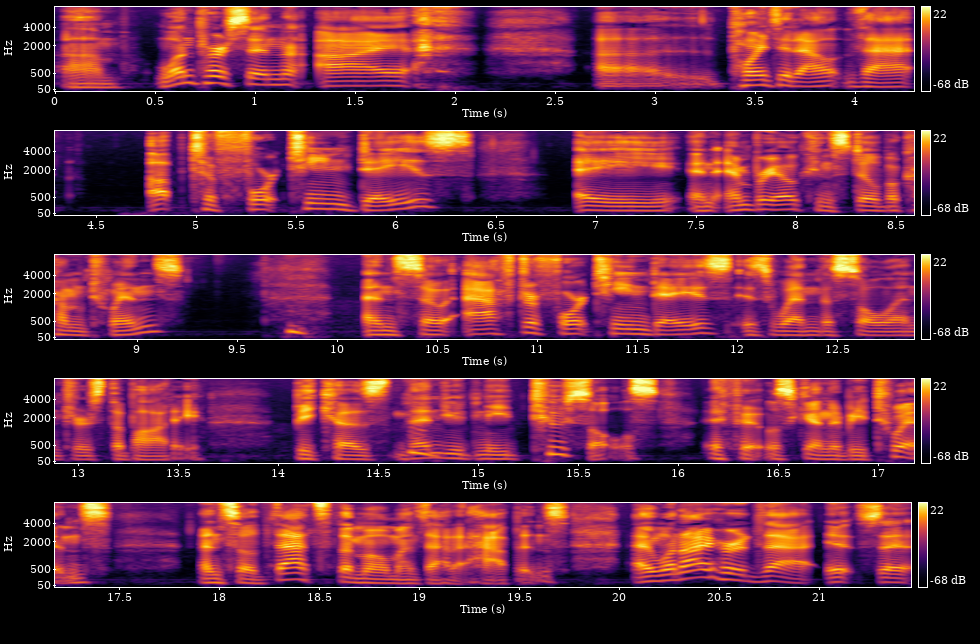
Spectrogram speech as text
Um, one person I uh, pointed out that up to 14 days, a an embryo can still become twins, and so after 14 days is when the soul enters the body, because then you'd need two souls if it was going to be twins. And so that's the moment that it happens. And when I heard that, it said,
